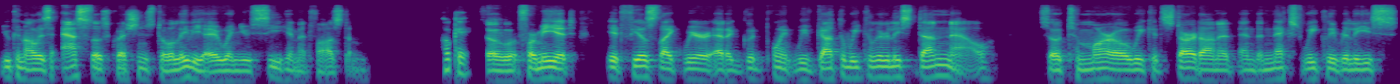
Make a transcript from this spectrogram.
you can always ask those questions to Olivier when you see him at FOSDEM. Okay. So for me, it, it feels like we're at a good point. We've got the weekly release done now. So tomorrow we could start on it and the next weekly release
